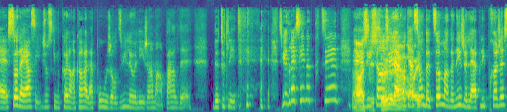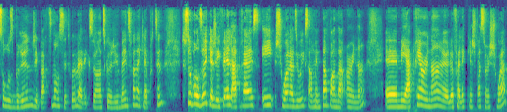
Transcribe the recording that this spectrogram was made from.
Euh, ça, d'ailleurs, c'est quelque chose qui me colle encore à la peau aujourd'hui. là. Les gens m'en parlent de, de toutes les... tu viendrais essayer notre poutine? Euh, Ah, j'ai changé sûr, la hein? vocation Ouais. de ça. À un moment donné, je l'ai appelé Projet Sauce Brune. J'ai parti mon site web avec ça. En tout cas, j'ai eu bien du fun avec la poutine. Tout ça pour dire que j'ai fait la presse et Choix Radio X en même temps pendant un an. Euh, mais après un euh, là, il fallait que je fasse un choix.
